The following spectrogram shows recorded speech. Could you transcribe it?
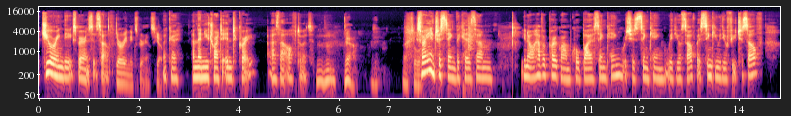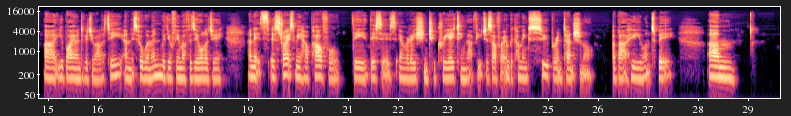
During the experience itself? During the experience, yeah. Okay. And then you try to integrate as that afterwards. Mm-hmm. Yeah. Absolutely. It's very interesting because, um, you know, I have a program called Biosyncing, which is syncing with yourself, but it's syncing with your future self, uh, your bio individuality, and it's for women with your female physiology. And it's it strikes me how powerful the this is in relation to creating that future self right and becoming super intentional about who you want to be um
